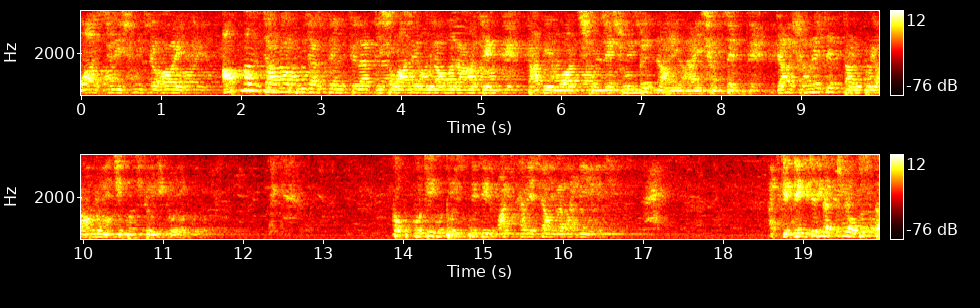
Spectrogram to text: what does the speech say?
ওয়াজ যদি শুনতে হয় আপনার জানা বোঝার সিলসিলার যেসব আলেম ওলামারা আছেন, তাদের ওয়াজ শুনলে শুনবেন, না হয় নাই শুনবেন। যা শুনেছেন, তার উপরে আমলি জীবন তৈরি করুন। খুব কঠিন পরিস্থিতির মাঝখানে এসে আমরা দাঁড়িয়ে গেছি। আজকে দেখছেন না কি অবস্থা?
